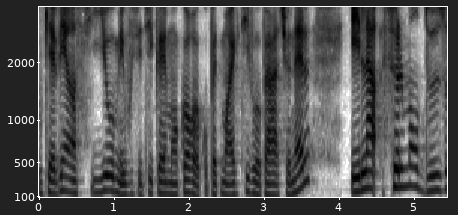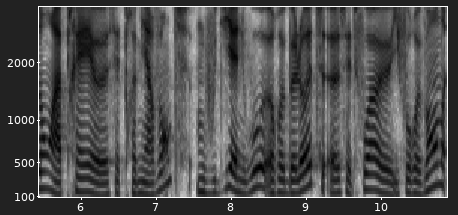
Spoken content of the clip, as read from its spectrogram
Donc il y avait un CEO, mais vous étiez quand même encore euh, complètement actif et opérationnel. Et là, seulement deux ans après euh, cette première vente, on vous dit à nouveau, euh, rebelote, euh, cette fois, il faut revendre.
